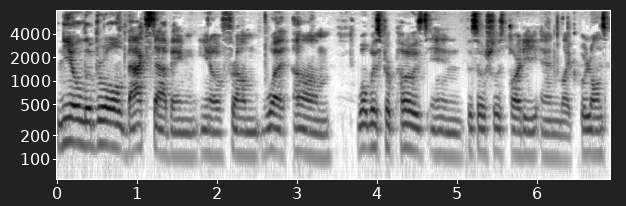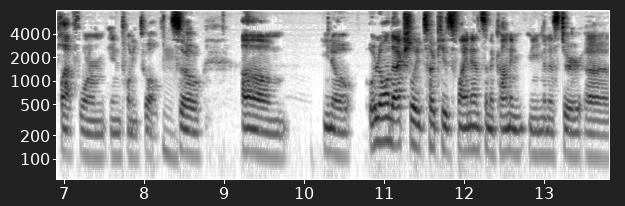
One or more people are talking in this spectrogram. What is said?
neoliberal backstabbing. You know, from what um, what was proposed in the Socialist Party and like Hollande's platform in 2012. Hmm. So, um, you know, Hollande actually took his finance and economy minister. Uh,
